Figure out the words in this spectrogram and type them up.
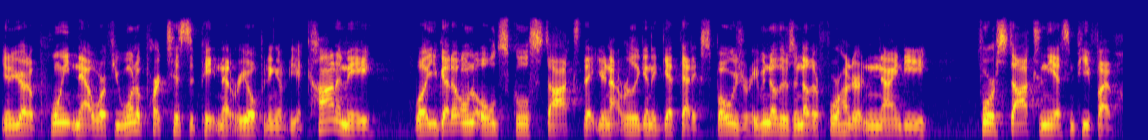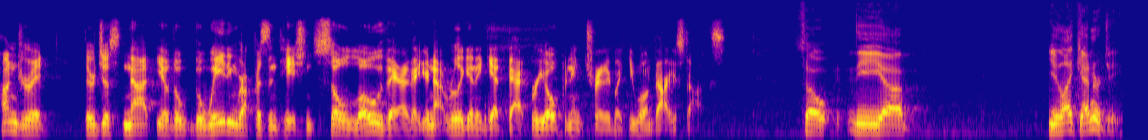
you know, you're at a point now where if you want to participate in that reopening of the economy, well, you've got to own old school stocks that you're not really going to get that exposure. Even though there's another 494 stocks in the S&P 500, they're just not, you know, the, the weighting representation so low there that you're not really going to get that reopening trade like you will in value stocks. So the uh, you like energy,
